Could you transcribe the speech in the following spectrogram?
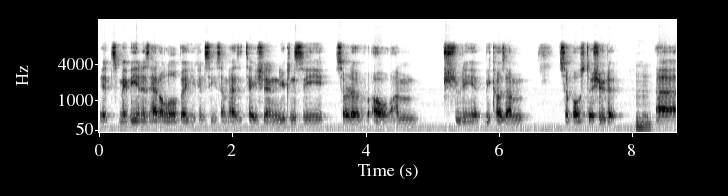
it's maybe in his head a little bit. You can see some hesitation. You can see sort of, oh, I'm shooting it because I'm supposed to shoot it, mm-hmm. uh,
